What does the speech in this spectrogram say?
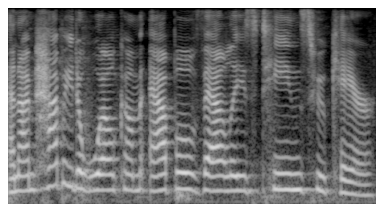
And I'm happy to welcome Apple Valley's Teens Who Care.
